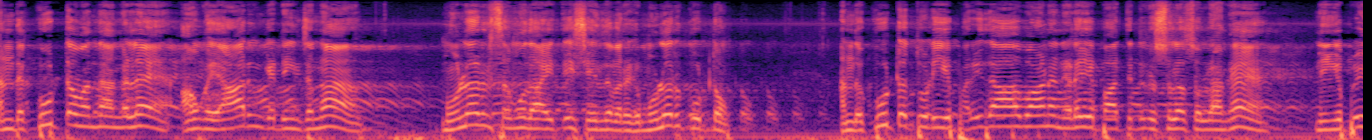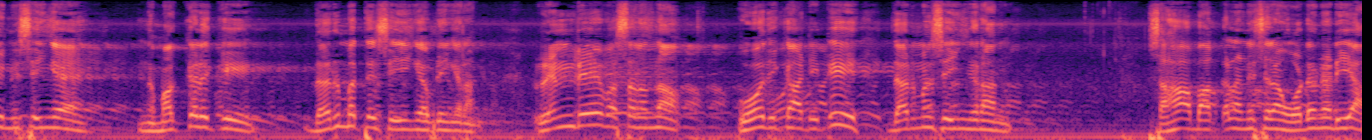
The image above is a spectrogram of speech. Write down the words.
அந்த கூட்டம் வந்தாங்கல்ல அவங்க யாருன்னு கேட்டீங்கன்னு சொன்னா முலர் சமுதாயத்தை சேர்ந்தவர்கள் முலர் கூட்டம். அந்த கூட்டத்துடைய பரிதாபமான நிலையை பார்த்துட்டு சொல்ல சொல்றாங்க. நீங்க போய் என்ன செய்யுங்க? இந்த மக்களுக்கு தர்மத்தை செய்யுங்க அப்படிங்கிறாங்க. ரெண்டே வசனம் தான் ஓதி காட்டிட்டு தர்மம் செய்யுங்கிறாங்க. சஹாபாக்கள் என்ன செய்றாங்க? உடனடியா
